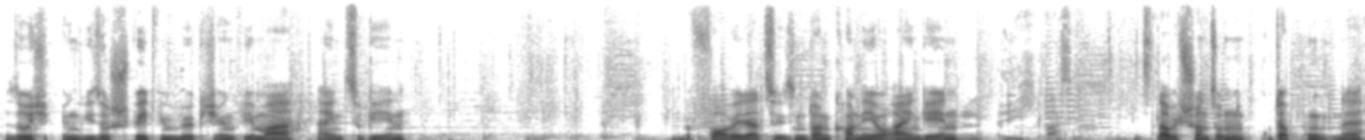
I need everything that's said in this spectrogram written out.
versuche ich irgendwie so spät wie möglich irgendwie mal dahin zu gehen, bevor wir da zu diesem Don Corneo reingehen. Ist glaube ich schon so ein guter Punkt, ne?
